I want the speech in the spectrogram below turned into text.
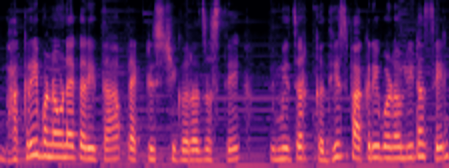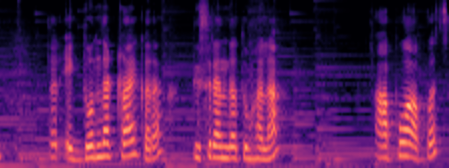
भाकरी बनवण्याकरिता प्रॅक्टिसची गरज असते. तुम्ही जर कधीच भाकरी बनवली नसेल तर एक दोनदा ट्राय करा. तिसऱ्यांदा तुम्हाला आपोआपच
